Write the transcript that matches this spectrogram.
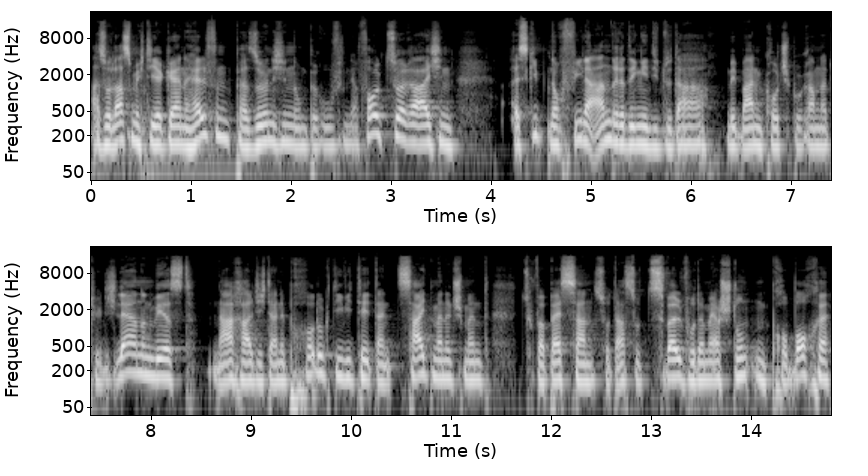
Also lass mich dir gerne helfen, persönlichen und beruflichen Erfolg zu erreichen. Es gibt noch viele andere Dinge, die du da mit meinem Coach-Programm natürlich lernen wirst. Nachhaltig deine Produktivität, dein Zeitmanagement zu verbessern, sodass du zwölf oder mehr Stunden pro Woche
